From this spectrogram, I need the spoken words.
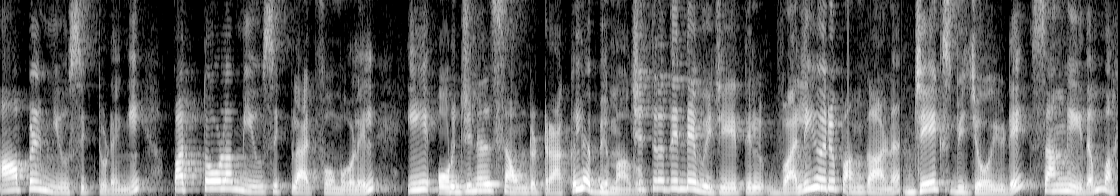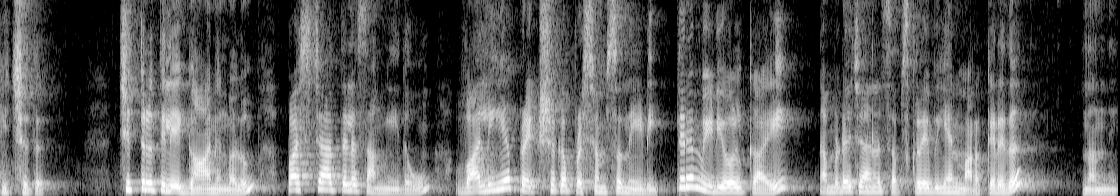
Apple Music തുടങ്ങി പത്തോളം മ്യൂസിക് പ്ലാറ്റ്ഫോമുകളിൽ ഈ ഒറിജിനൽ സൗണ്ട് ട്രാക്ക് ലഭ്യമാകും. ചിത്രത്തിന്റെ വിജയത്തിൽ വലിയൊരു പങ്കാണ് ജേക്സ് ബിജോയുടെ സംഗീതം വഹിച്ചത്. ചിത്രത്തിലെ ഗാനങ്ങളും പശ്ചാത്തല സംഗീതവും വലിയ പ്രേക്ഷക പ്രശംസ നേടി. ഇത്തരം വീഡിയോകൾക്കായി നമ്മുടെ ചാനൽ സബ്സ്ക്രൈബ് ചെയ്യാൻ മറക്കരുത്. നന്ദി.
